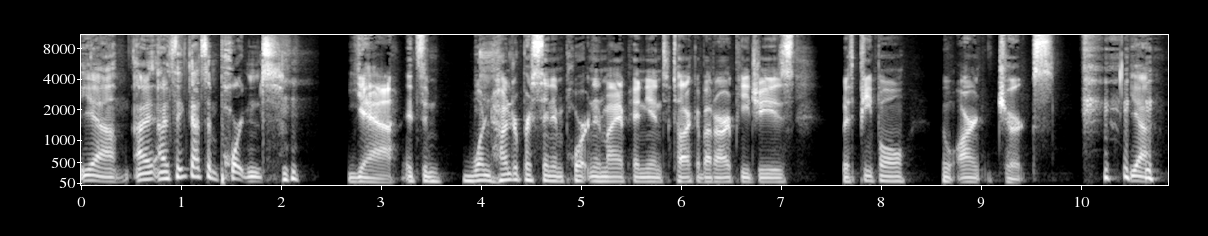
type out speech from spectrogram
yeah. I, I think that's important. Yeah, it's 100% important in my opinion to talk about RPGs with people who aren't jerks. yeah.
